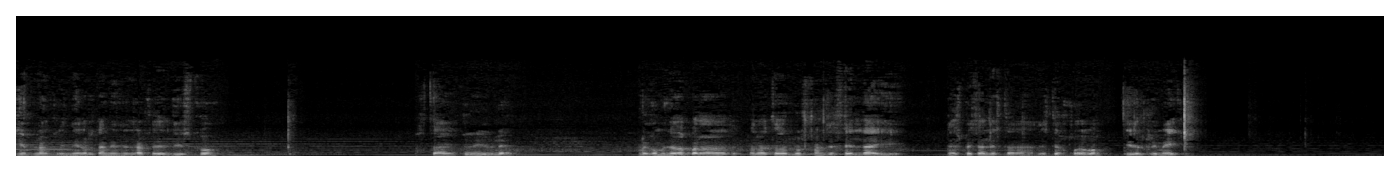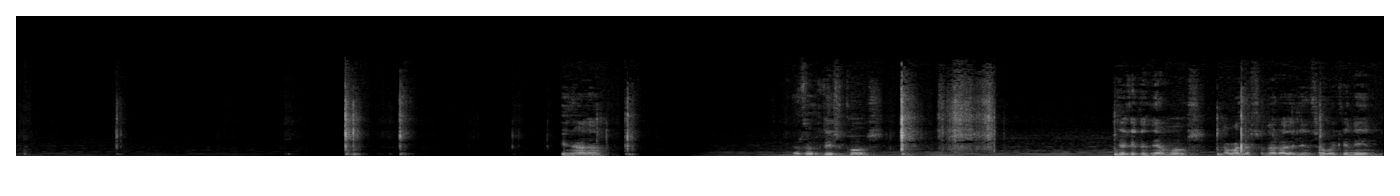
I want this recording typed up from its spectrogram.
Y en blanco y negro también el arte del disco. Está increíble. Recomendado para, para todos los fans de Zelda y en especial de, de este juego y del remake. Y nada, los dos discos y aquí tendríamos la banda sonora de Link's Awakening,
